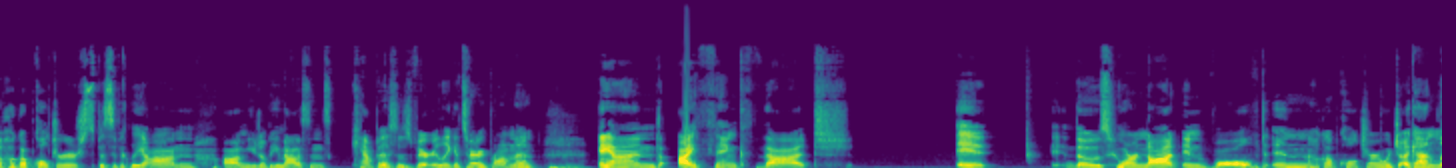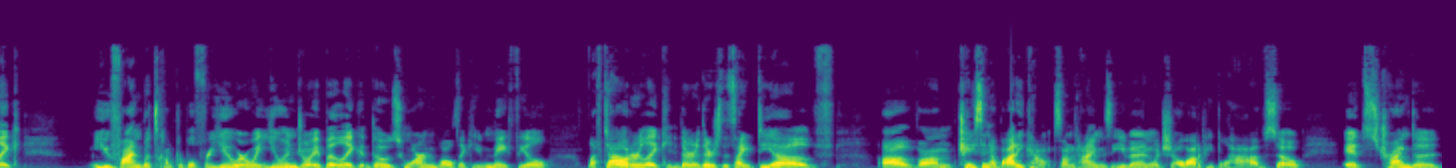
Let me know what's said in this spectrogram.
hookup culture, specifically on um, UW Madison's campus, is very like it's very prominent, and I think that it those who are not involved in hookup culture, which again, like you find what's comfortable for you or what you enjoy, but like those who aren't involved, like you may feel left out or like there there's this idea of of um, chasing a body count sometimes even, which a lot of people have. So it's trying to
